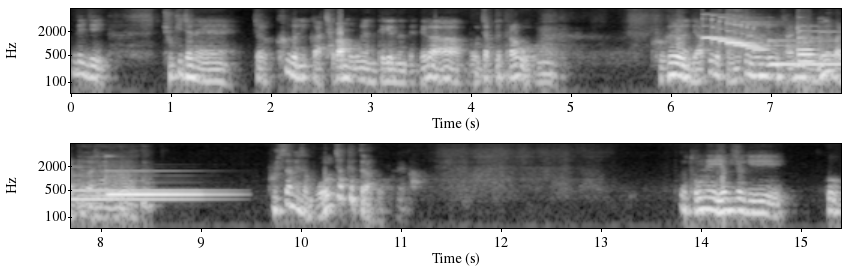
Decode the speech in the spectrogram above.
근데 이제 죽기 전에 저 큰 거니까 잡아먹으면 되겠는데 내가 못 잡겠더라고. 그걸 내 앞에 정신운동 다니는 눈에 밟혀가지고 불쌍해서 못 잡겠더라고 내가. 그 동네 여기저기 그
